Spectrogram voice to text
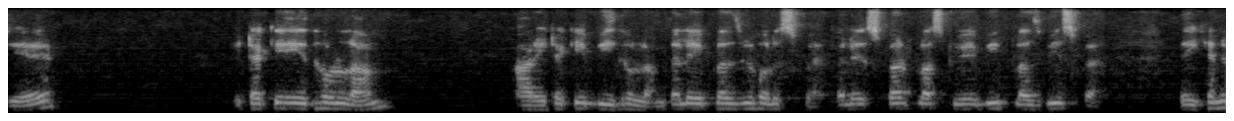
যে এটাকে এ ধরলাম আর এটাকে বি ধরলাম। তাহলে a plus b whole square তাহলে square plus two a b plus b square তো এখানে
